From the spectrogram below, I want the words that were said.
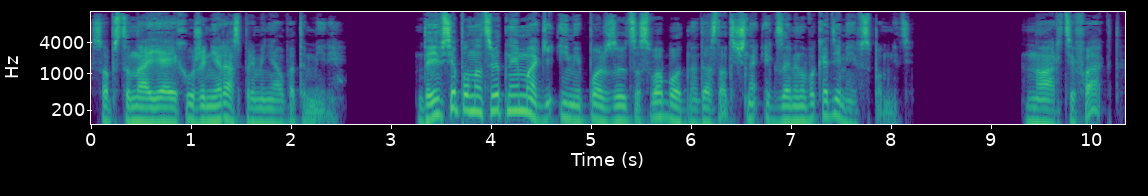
Собственно, я их уже не раз применял в этом мире. Да и все полноцветные маги ими пользуются свободно, достаточно экзамен в Академии вспомнить. Но артефакт...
